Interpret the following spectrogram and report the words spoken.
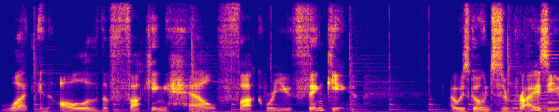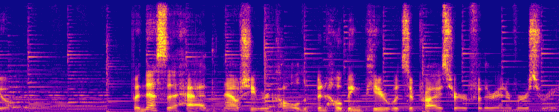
What in all of the fucking hell fuck were you thinking? I was going to surprise you. Vanessa had, now she recalled, been hoping Peter would surprise her for their anniversary.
